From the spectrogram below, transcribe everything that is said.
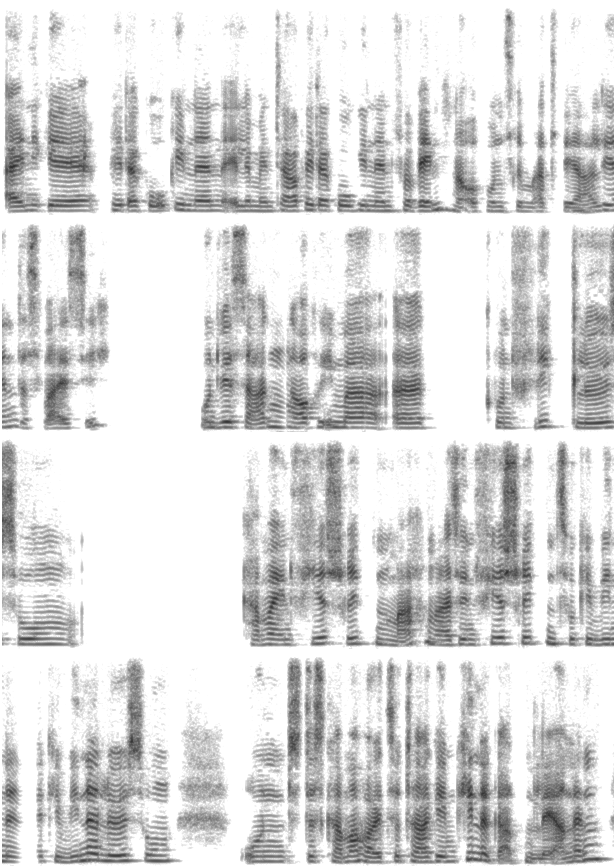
einige Pädagoginnen, Elementarpädagoginnen verwenden auch unsere Materialien, das weiß ich. Und wir sagen auch immer, äh, Konfliktlösung kann man in vier Schritten machen, also in vier Schritten zur Gewinner Gewinnerlösung. Und das kann man heutzutage im Kindergarten lernen.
